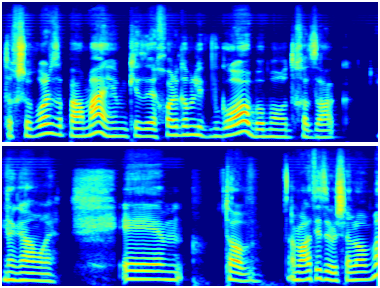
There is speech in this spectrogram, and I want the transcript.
תחשבו על זה פעמיים, כי זה יכול גם לפגוע בו מאוד חזק. לגמרי. Um, טוב, אמרתי את זה בשלום.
